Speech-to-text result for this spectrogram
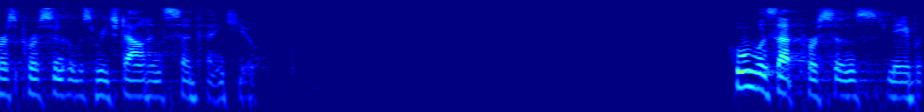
first person who has reached out and said thank you. Who was that person's neighbor?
